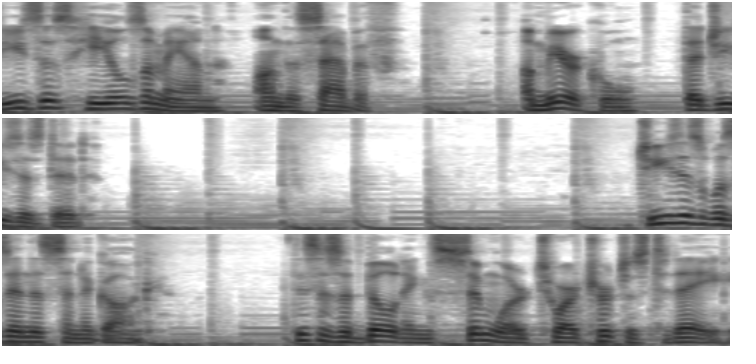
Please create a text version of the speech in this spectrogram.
Jesus heals a man on the Sabbath, a miracle that Jesus did. Jesus was in the synagogue. This is a building similar to our churches today.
